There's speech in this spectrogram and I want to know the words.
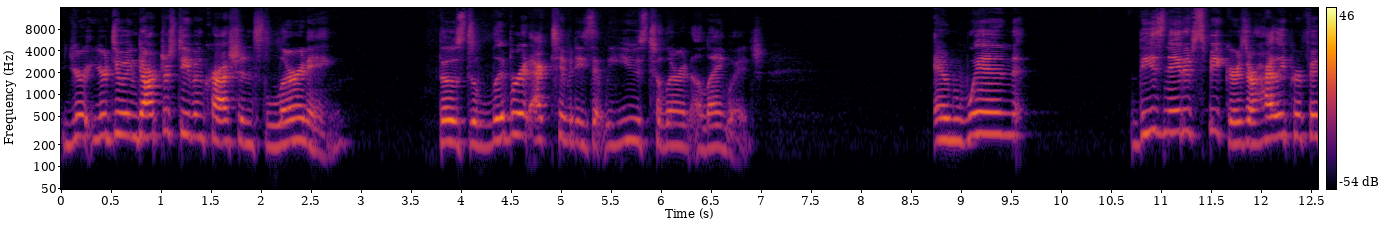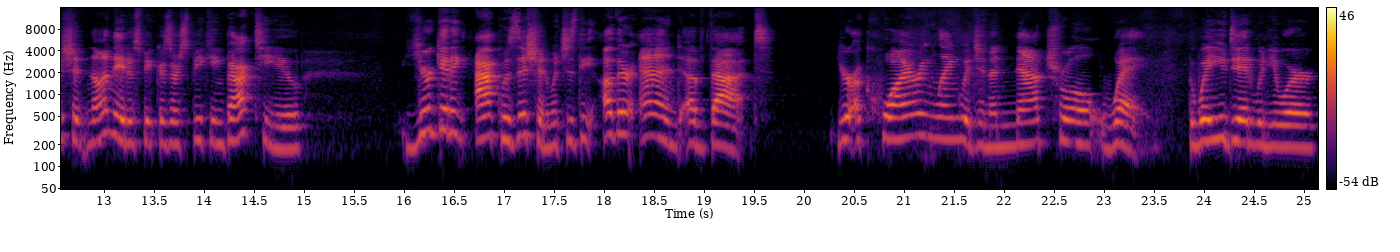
you're you're doing Dr. Stephen Krashen's learning, those deliberate activities that we use to learn a language. And when these native speakers or highly proficient non-native speakers are speaking back to you, you're getting acquisition, which is the other end of that. You're acquiring language in a natural way, the way you did when you were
